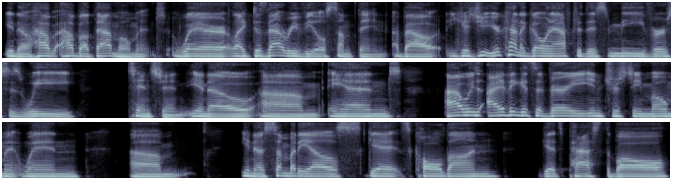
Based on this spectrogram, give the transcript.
you know how how about that moment where like does that reveal something about because you, you're kind of going after this me versus we tension you know um and i always i think it's a very interesting moment when um you know somebody else gets called on gets past the ball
